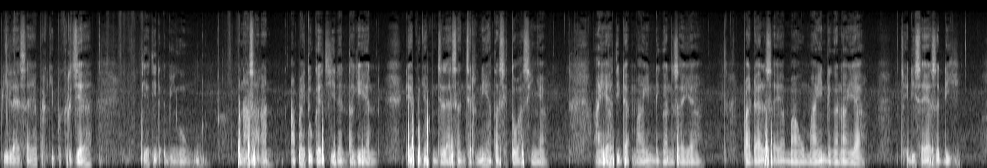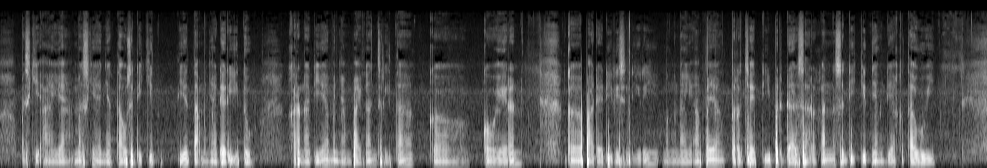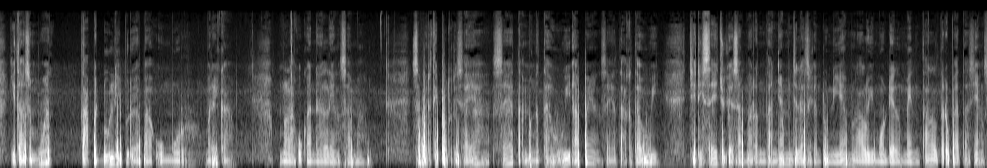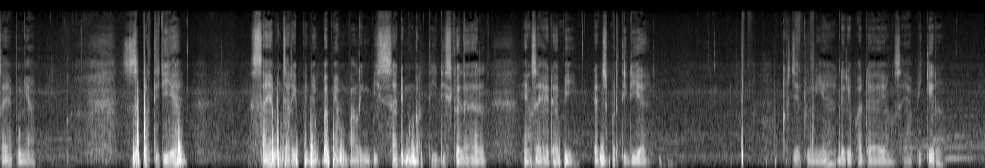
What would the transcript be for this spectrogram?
Bila saya pergi bekerja, dia tidak bingung. Penasaran apa itu gaji dan tagihan? Dia punya penjelasan jernih atas situasinya. Ayah tidak main dengan saya, padahal saya mau main dengan ayah. Jadi saya sedih. Meski ayah, meski hanya tahu sedikit, dia tak menyadari itu karena dia menyampaikan cerita ke koheren kepada diri sendiri mengenai apa yang terjadi berdasarkan sedikit yang dia ketahui. Kita semua tak peduli berapa umur mereka melakukan hal yang sama. Seperti putri saya, saya tak mengetahui apa yang saya tak ketahui. Jadi saya juga sama rentannya menjelaskan dunia melalui model mental terbatas yang saya punya. Seperti dia, saya mencari penyebab yang paling bisa dimengerti di segala hal yang saya hadapi. Dan seperti dia, kerja dunia daripada yang saya pikir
